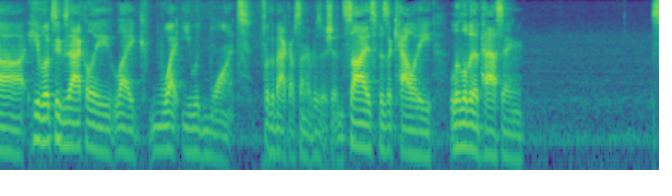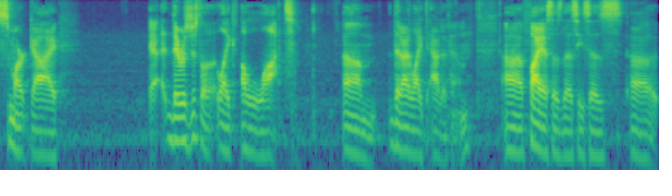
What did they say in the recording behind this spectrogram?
Uh, he looks exactly like what you would want for the backup center position: size, physicality, a little bit of passing, smart guy. Uh, there was just a, like a lot um, that I liked out of him. Uh, Faya says this. He says uh,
